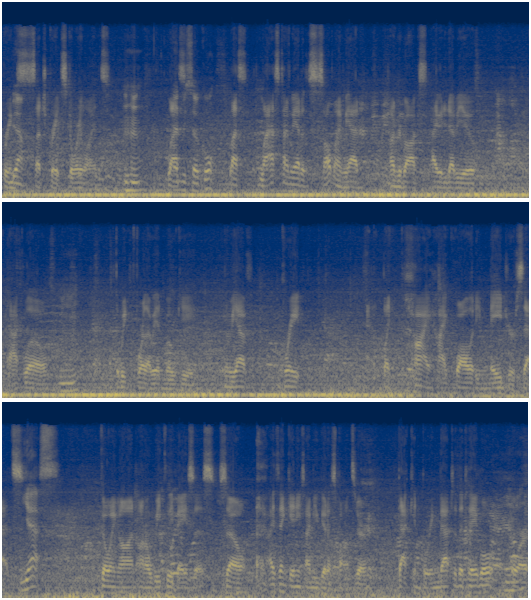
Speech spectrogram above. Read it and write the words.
brings Yeah. such great storylines. Mm-hmm. That'd be Last, so cool. last last time we had a salt mine, we had Hungrybox, IBDW, Aklo. Mm-hmm. The week before that, we had Moky. And we have great, like high, high quality major sets Yes. going on on a weekly basis. So I think anytime you get a sponsor that can bring that to the table or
